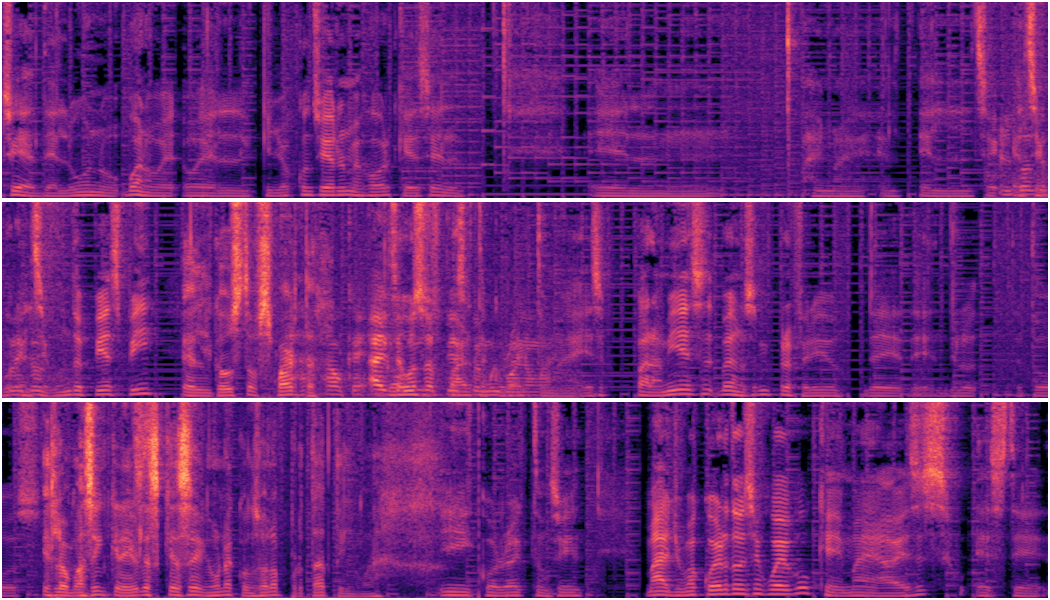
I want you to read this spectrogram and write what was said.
Sí, el del 1. Bueno, el- o el que yo considero el mejor, que es el. El. Ay, mae, el, segundo de PSP. El Ghost of Sparta. Ah, ok. Ah, el Ghost segundo of muy correcto, mae. Ese- para mí, ese, bueno, ese es mi preferido de, de, de, lo- de todos. Y lo más increíble es que es en una consola portátil, ma. Y correcto, sí. Ma, yo me acuerdo de ese juego que ma, a veces este,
